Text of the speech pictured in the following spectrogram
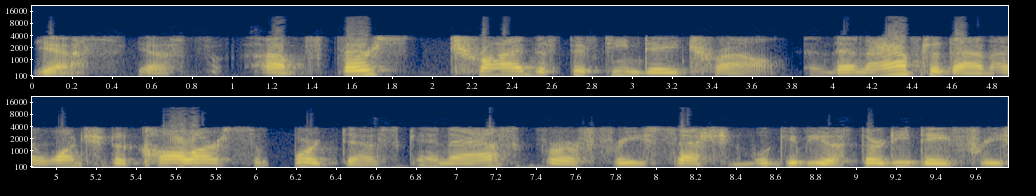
Yes, yes. Uh, first, try the 15 day trial. And then after that, I want you to call our support desk and ask for a free session. We'll give you a 30 day free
